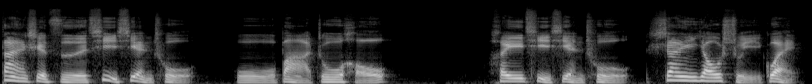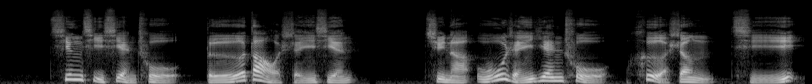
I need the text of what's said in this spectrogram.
但是紫气现处，五霸诸侯；黑气现处，山妖水怪；清气现处，得道神仙。去那无人烟处，喝声。起，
